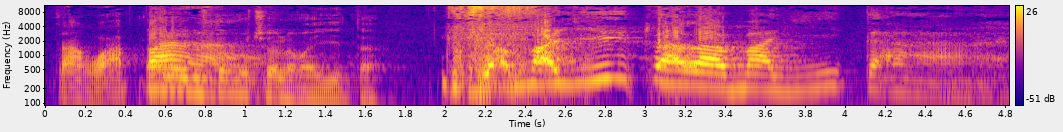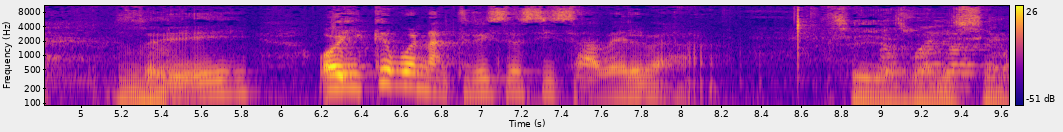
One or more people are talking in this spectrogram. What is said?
Está guapa. me gusta mucho la mallita. La mallita, la mallita. Sí. Oye, qué buena actriz es Isabel, ¿verdad? Sí, es buenísima.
